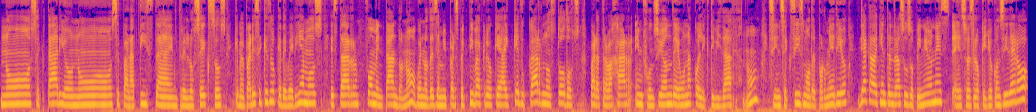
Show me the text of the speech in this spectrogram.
No sectario, no separatista entre los sexos, que me parece que es lo que deberíamos estar fomentando, ¿no? Bueno, desde mi perspectiva creo que hay que educarnos todos para trabajar en función de una colectividad, ¿no? Sin sexismo de por medio. Ya cada quien tendrá sus opiniones, eso es lo que yo considero.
